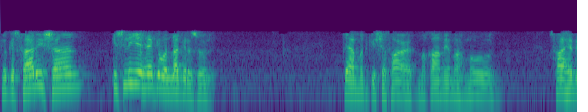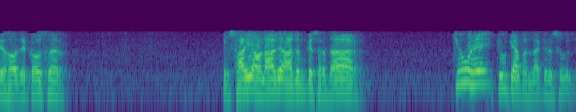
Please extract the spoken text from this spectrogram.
کیونکہ ساری شان اس لیے ہے کہ وہ اللہ کے رسول قیامت کی شفاعت، مقام محمود، صاحب حوض کوثر، پھر ساری اولاد آدم کے سردار، کیوں ہے کیونکہ آپ اللہ کے رسول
